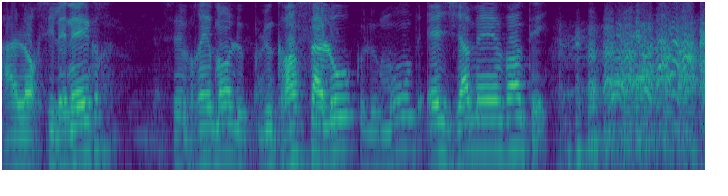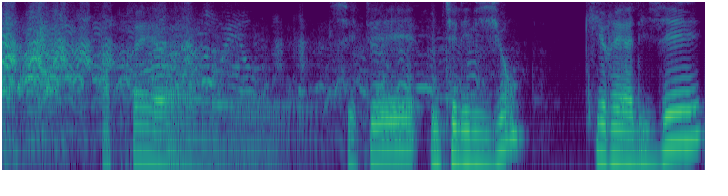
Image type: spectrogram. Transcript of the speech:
Alors s'il est nègre, c'est vraiment le plus grand salaud que le monde ait jamais inventé. Après, euh, c'était une télévision qui réalisait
